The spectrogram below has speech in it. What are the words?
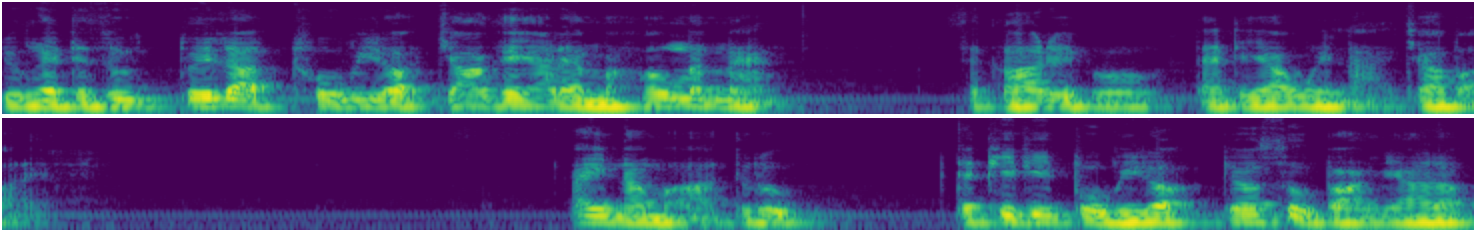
လူငယ်တစုတွေးလာထိုးပြီးတော့ကြားခဲ့ရတဲ့မဟုတ်မမှန်စကားတွေကိုတန်တရားဝင်လာကြပါတယ်အဲ့ဒီနောက်မှာသူတို့တဖြည်းဖြည်းပို့ပြီးတော့ပြောဆိုပါများတော့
